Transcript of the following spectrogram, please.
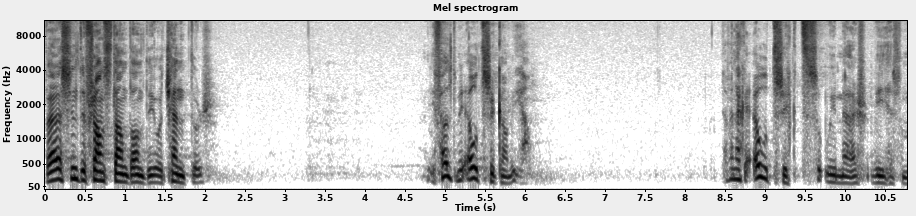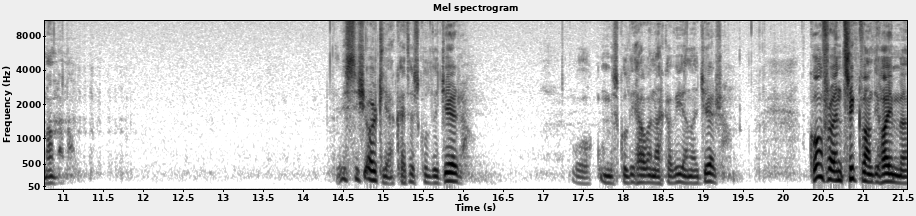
være sinte framstandende og kjentor. Jeg følte meg avtrykkan vi han. Det var nekka uttrykt så vi mer vi hese mannen. Jeg visste ikke ordentlig hva jeg skulle gjøre. Og om jeg skulle hava nekka vi henne gjøre. Kom fra en tryggvand i heime.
